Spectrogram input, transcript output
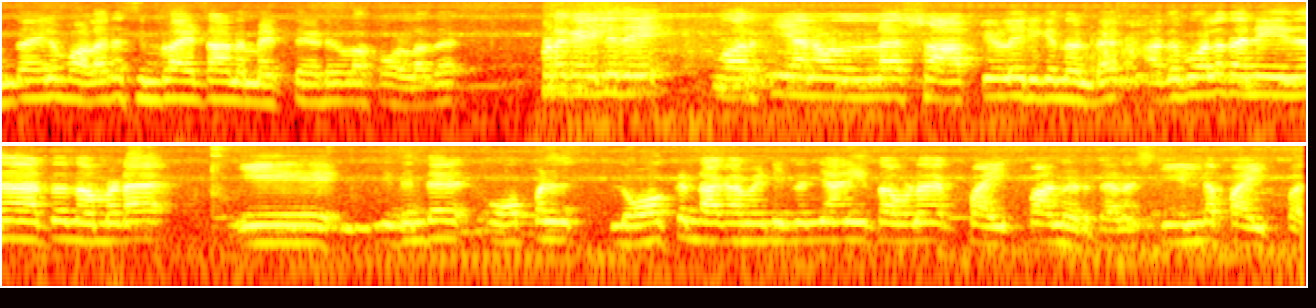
എന്തായാലും വളരെ സിമ്പിൾ ആയിട്ടാണ് മെത്തേഡുകളൊക്കെ ഉള്ളത്. നമ്മുടെ കയ്യിൽ ഇത് വർക്ക് ചെയ്യാനുള്ള ഷാഫ്റ്റുകൾ ഇരിക്കുന്നുണ്ട്. അതുപോലെ തന്നെ ഇതിനകത്ത് നമ്മുടെ ഈ ഇതിന്റെ ഓപ്പൺ ലോക്ക് ഉണ്ടാക്കാൻ വേണ്ടി ഞാൻ ഈ തവണ പൈപ്പാണ് എടുത്തത്. സ്റ്റീലിന്റെ പൈപ്പ്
